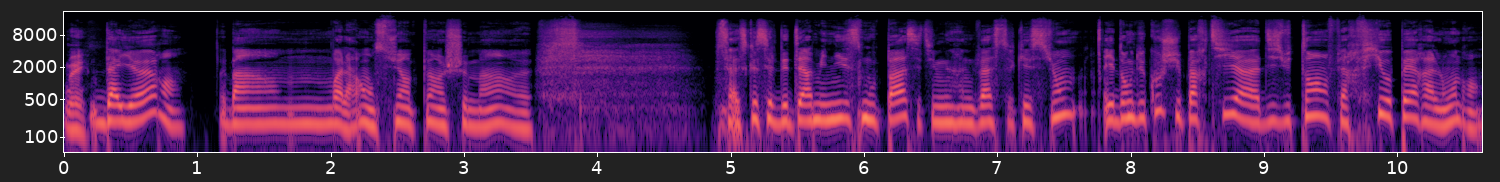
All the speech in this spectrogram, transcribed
Oui. d'ailleurs, eh ben voilà, on suit un peu un chemin. euh, Est-ce que c'est le déterminisme ou pas? C'est une, vaste question. Et donc, du coup, je suis partie à 18 ans faire fille au père à Londres,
